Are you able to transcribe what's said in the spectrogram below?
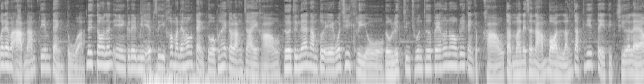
ก็ได้มาอาบน้ำเตรียมแต่งตัว ในตอนนั้นเองก็เลยมี FC เข้ามาในห้องแต่งตัวเพื่อให้กำลังใจเขา เธอจึงแนะนำตัวเองว่าชื่อครีโอโดลิสจึงชวนเธอไปข้างนอกด้วยกันกับเขา แตัดมาในสนามบอลหลังจากที่เตะติดเชื้อแล้ว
